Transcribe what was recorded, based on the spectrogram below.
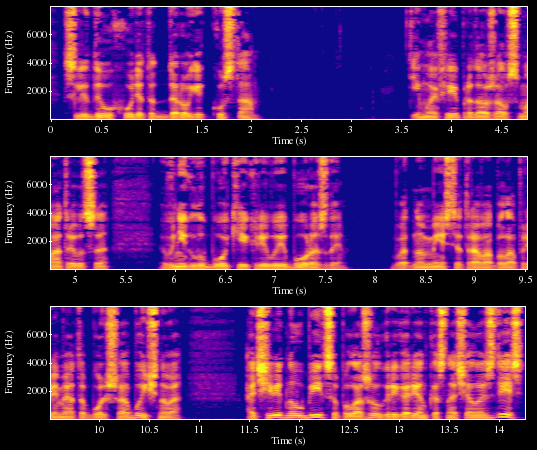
— «следы уходят от дороги к кустам». Тимофей продолжал всматриваться в неглубокие кривые борозды. В одном месте трава была примята больше обычного. Очевидно, убийца положил Григоренко сначала здесь,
